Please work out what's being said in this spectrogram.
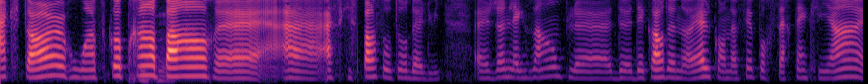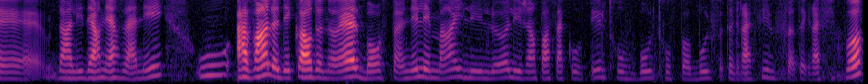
acteur ou en tout cas prend mm-hmm. part à, ce qui se passe autour de lui. Euh, je donne l'exemple euh, de décor de Noël qu'on a fait pour certains clients euh, dans les dernières années, où avant le décor de Noël, bon, c'est un élément, il est là, les gens passent à côté, le trouvent beau, le trouvent pas beau, le photographie, ils le photographient pas.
